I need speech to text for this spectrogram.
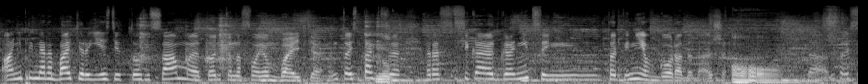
Они примерно байкеры ездят то же самое, только на своем байке. Ну, то есть также Ну. рассекают границы, только не в города даже. О, Да, то есть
